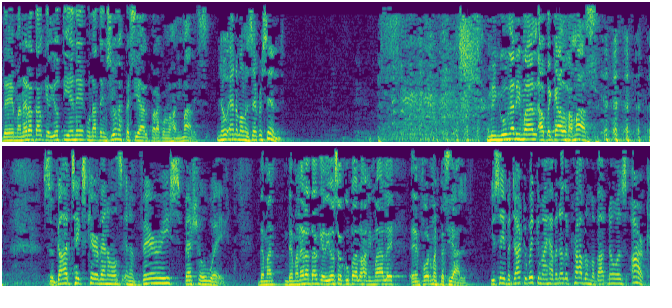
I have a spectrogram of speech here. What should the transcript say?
De manera tal que Dios tiene una atención especial para con los animales. No animal has ever sinned. Ningún animal ha pecado jamás. So God takes care of animals in a very special way. De, man- de manera tal que Dios se ocupa de los animales en forma especial. You say, but Dr. Whitcomb, I have another problem about Noah's ark.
